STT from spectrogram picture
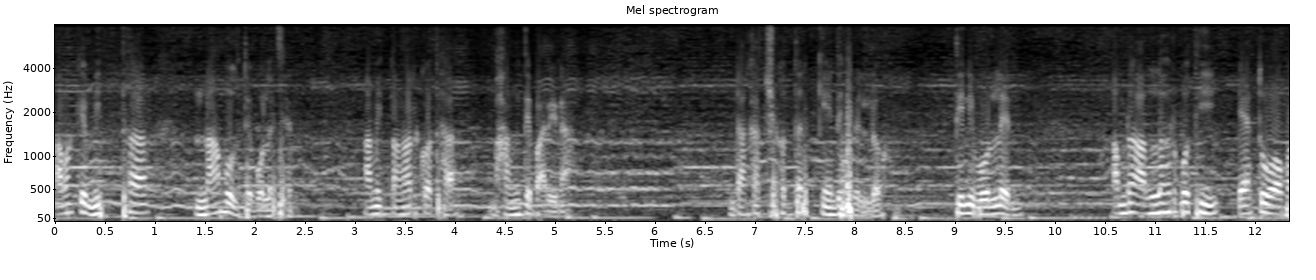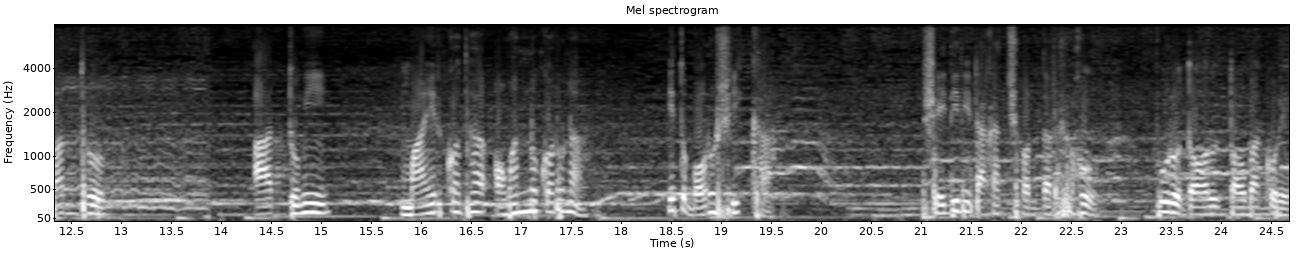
আমাকে মিথ্যা না বলতে বলেছেন। আমি তাঁর কথা ভাঙতে পারি না। ডাকাত সর্দার কেঁদে ফেলল। তিনি বললেন, আমরা আল্লাহর প্রতি এত অবাধ্য। আর তুমি মায়ের কথা অমান্য করো না? এ তো বড় শিক্ষা। সেই দিনই ডাকাত সর্দার সহ পুরো দল তবা করে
